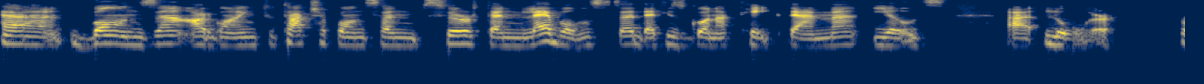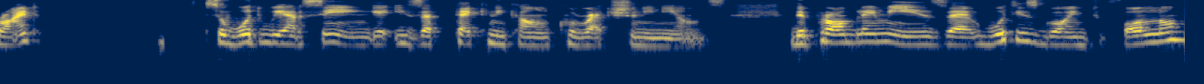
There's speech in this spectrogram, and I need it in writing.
uh, bonds are going to touch upon some certain levels that is going to take them yields uh, lower, right? So what we are seeing is a technical correction in yields. The problem is uh, what is going to follow.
